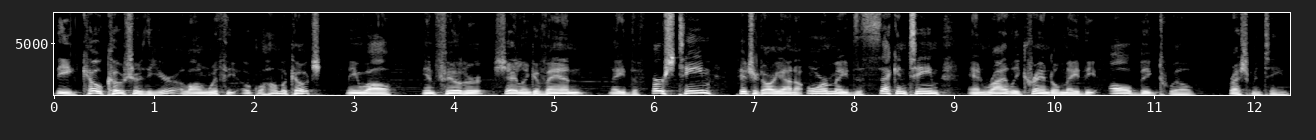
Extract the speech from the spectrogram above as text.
the co coach of the year along with the Oklahoma coach. Meanwhile, infielder Shaylin Gavan made the first team, pitcher Dariana Orr made the second team, and Riley Crandall made the all Big 12 freshman team.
